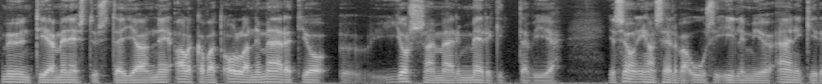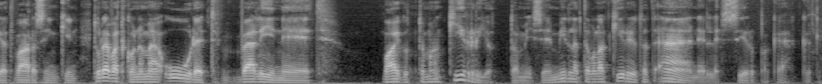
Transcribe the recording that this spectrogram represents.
myyntiä, menestystä ja ne alkavat olla ne määrät jo jossain määrin merkittäviä. Ja se on ihan selvä uusi ilmiö, äänikirjat varsinkin. Tulevatko nämä uudet välineet vaikuttamaan kirjoittamiseen? Millä tavalla kirjoitat äänelle, Sirpa Kähkönen?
